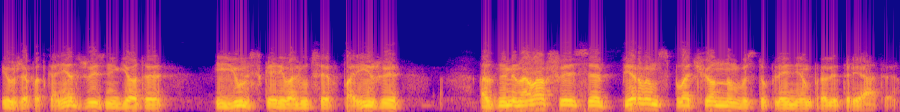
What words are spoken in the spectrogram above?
и уже под конец жизни Гёте июльская революция в Париже, ознаменовавшаяся первым сплоченным выступлением пролетариата.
